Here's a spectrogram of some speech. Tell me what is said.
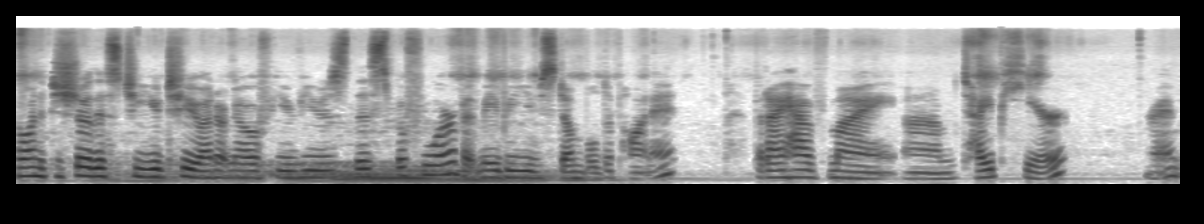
I wanted to show this to you too. I don't know if you've used this before, but maybe you've stumbled upon it. But I have my um, type here, right?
